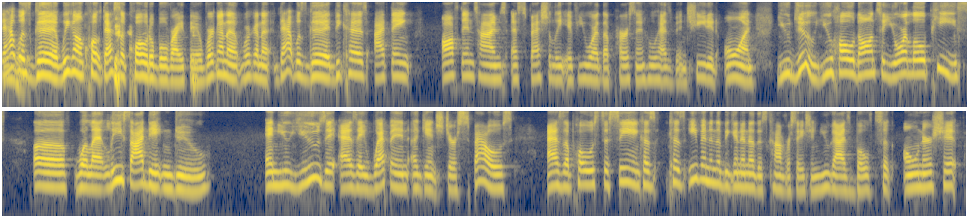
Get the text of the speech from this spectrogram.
That was good. We gonna quote. That's a quotable right there. We're gonna we're gonna. That was good because I think oftentimes, especially if you are the person who has been cheated on, you do, you hold on to your little piece of, well, at least I didn't do. And you use it as a weapon against your spouse as opposed to seeing because because even in the beginning of this conversation you guys both took ownership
